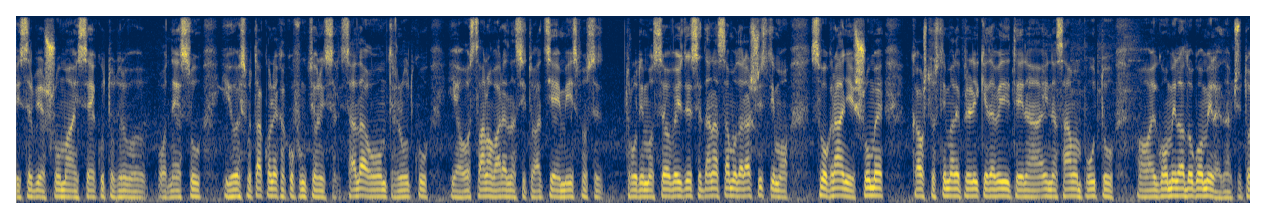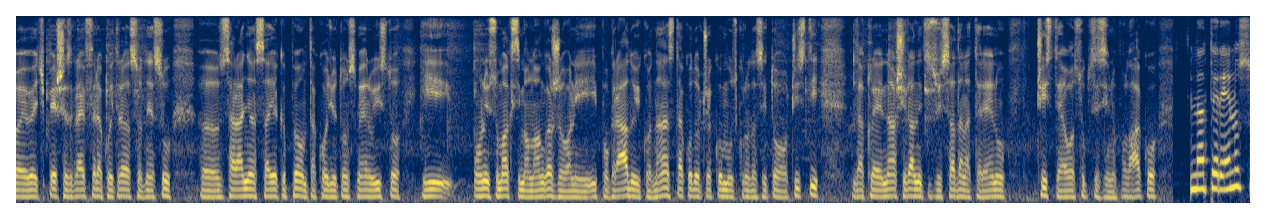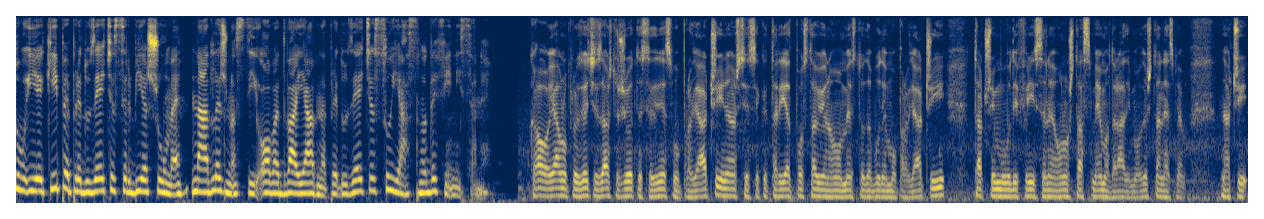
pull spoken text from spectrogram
iz Srbija šuma i seku to drvo odnesu i uvek smo tako nekako funkcionisali. Sada u ovom trenutku je ovo stvarno varedna situacija i mi smo se trudimo se već 10 dana samo da raščistimo svog granje i šume, kao što ste imali prilike da vidite i na, i na samom putu ovaj, gomila do gomile. Znači to je već 5-6 grajfera koji treba da se odnesu, e, saradnja sa JKP-om takođe u tom smeru isto i oni su maksimalno angažovani i po gradu i kod nas, tako da očekujemo uskoro da se to očisti. Dakle, naši radnici su i sada na terenu, čiste ovo sukcesivno polako. Na terenu su i ekipe preduzeća Srbija šume. Nadležnosti ova dva javna preduzeća su jasno definisane kao javno preduzeće zašto životne sredine smo upravljači i naš je sekretarijat postavio na ovo mesto da budemo upravljači i tačno imamo definisane ono šta smemo da radimo ovde, šta ne smemo. Znači, e,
